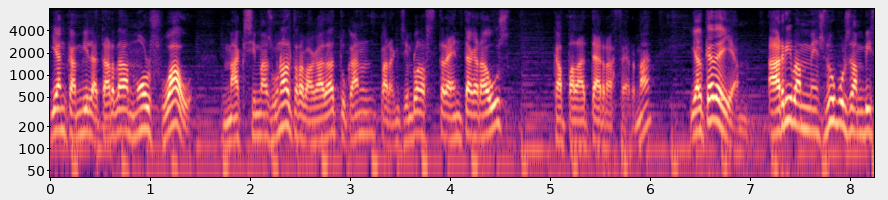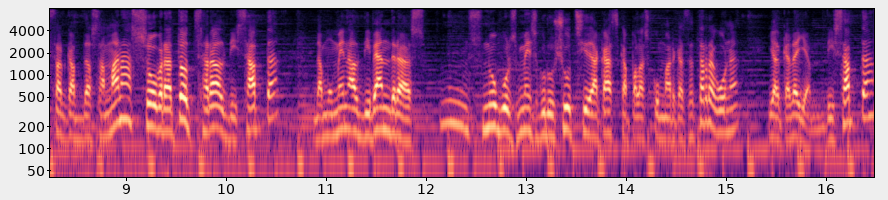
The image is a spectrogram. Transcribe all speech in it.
i en canvi la tarda molt suau. Màximes una altra vegada tocant, per exemple, els 30 graus cap a la terra ferma. I el que dèiem, arriben més núvols en vista al cap de setmana, sobretot serà el dissabte, de moment el divendres uns núvols més gruixuts i de cas cap a les comarques de Tarragona, i el que dèiem, dissabte,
